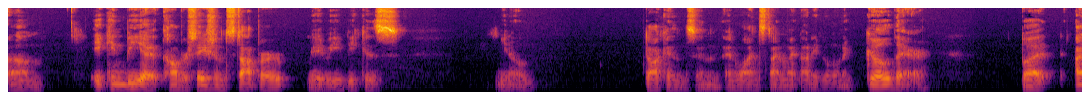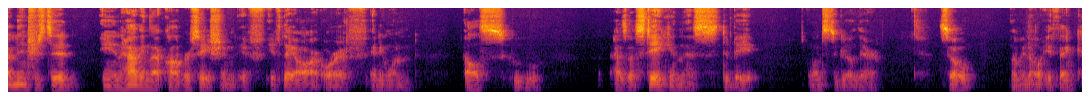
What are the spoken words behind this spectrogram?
um, it can be a conversation stopper, maybe because, you know, Dawkins and, and Weinstein might not even want to go there. But I'm interested in having that conversation if, if they are, or if anyone else who has a stake in this debate wants to go there. So let me know what you think.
